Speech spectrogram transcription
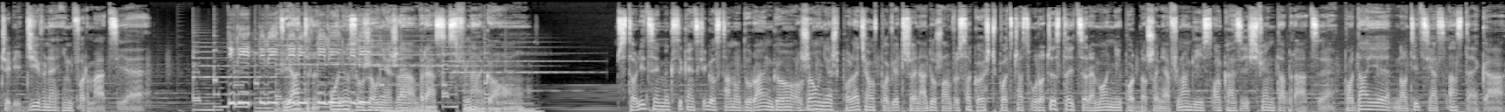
czyli dziwne informacje. Wiatr uniósł żołnierza wraz z flagą. Stolicy meksykańskiego stanu Durango żołnierz poleciał w powietrze na dużą wysokość podczas uroczystej ceremonii podnoszenia flagi z okazji Święta Pracy. Podaje Noticias Azteca.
